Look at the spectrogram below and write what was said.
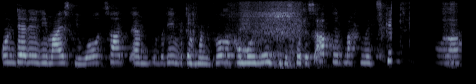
Und der, der die meisten Votes hat, ähm, über den wird doch mal eine Folge kommen, wo ein richtiges fettes Update machen mit Skins oder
